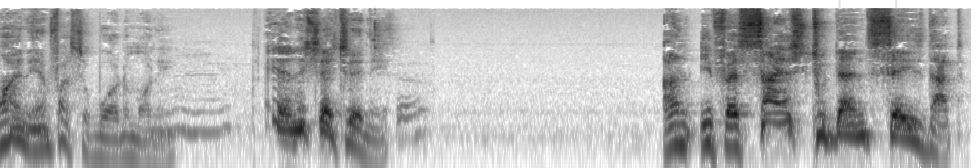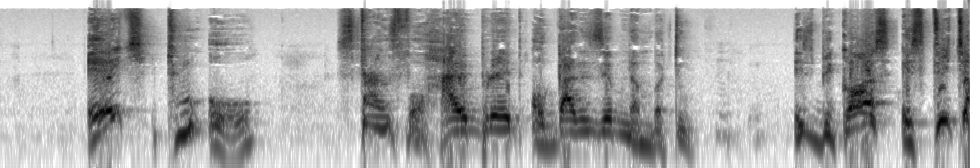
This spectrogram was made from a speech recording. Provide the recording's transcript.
wɔn na yɛmfa so boɔ no mɔne ɛyɛ ne kyerɛkyerɛ and if a science student says that H2O stands for hybrid organism number two it's because his teacher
